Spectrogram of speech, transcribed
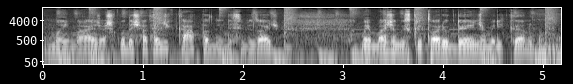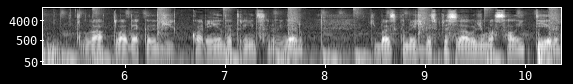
uma imagem, acho que vou deixar até de capa desse episódio, uma imagem do escritório grande americano, lá pela década de 40, 30, se não me engano, que basicamente eles precisavam de uma sala inteira,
